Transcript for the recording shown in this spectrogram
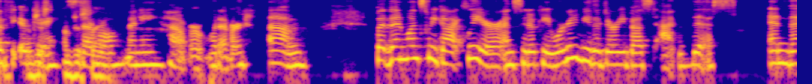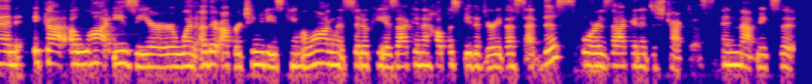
A few, okay, I'm just, I'm just several, saying. many, however, whatever. Um, but then once we got clear and said, okay, we're going to be the very best at this. And then it got a lot easier when other opportunities came along that said, okay, is that going to help us be the very best at this or is that going to distract us? And that makes it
